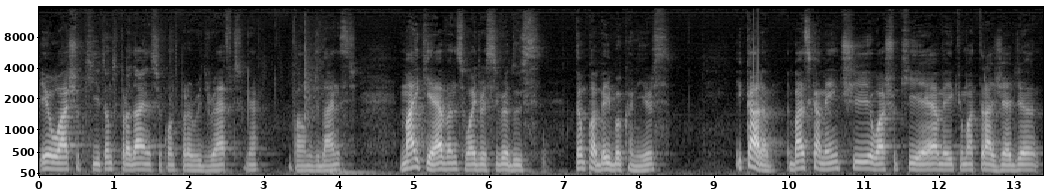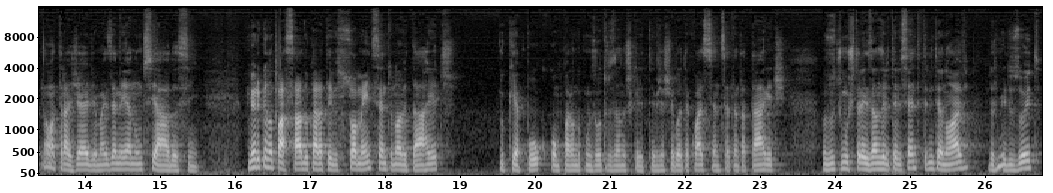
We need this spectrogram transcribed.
eu acho que tanto para Dynasty quanto para Redraft, né? Falando de Dynasty. Mike Evans, wide receiver dos Tampa Bay Buccaneers. E cara, basicamente eu acho que é meio que uma tragédia, não uma tragédia, mas é meio anunciado assim. Primeiro que ano passado o cara teve somente 109 targets, o que é pouco comparando com os outros anos que ele teve, já chegou até quase 170 targets. Nos últimos três anos ele teve 139 em 2018,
